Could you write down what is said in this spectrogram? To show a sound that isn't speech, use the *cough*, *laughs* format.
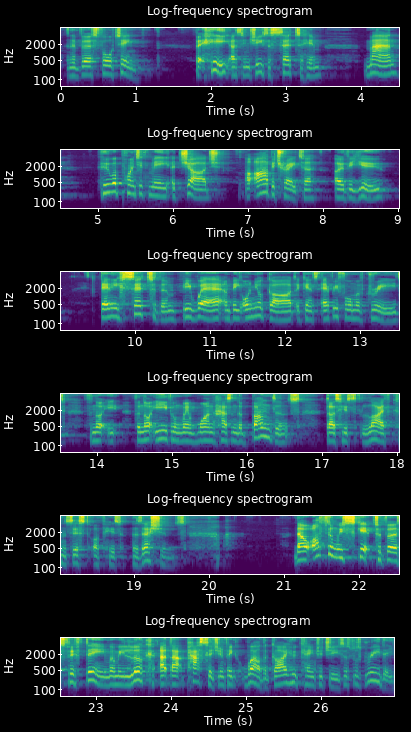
And in verse 14, but he, as in Jesus, said to him, Man, who appointed me a judge or arbitrator over you? Then he said to them, Beware and be on your guard against every form of greed, for not, for not even when one has an abundance does his life consist of his possessions. Now, often we skip to verse 15 when we look at that passage and think, well, the guy who came to Jesus was greedy.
